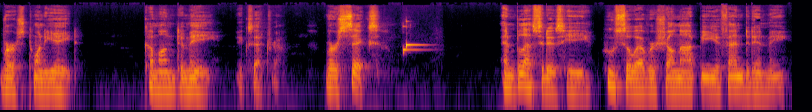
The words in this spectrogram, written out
Verse 28. Come unto me, etc. Verse 6. And blessed is he whosoever shall not be offended in me.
